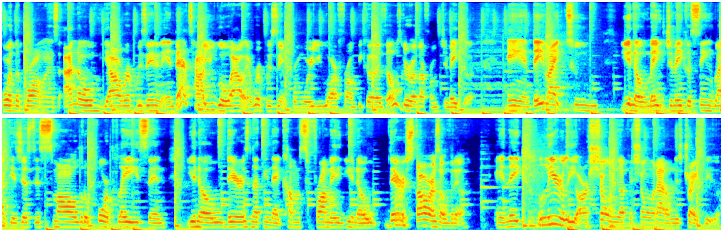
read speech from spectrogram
for the bronze. I know y'all represented, and that's how you go out and represent from where you are from because those girls are from Jamaica and they like to, you know, make Jamaica seem like it's just this small little poor place and, you know, there's nothing that comes from it. You know, there are stars over there and they clearly are showing up and showing out on this track field.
